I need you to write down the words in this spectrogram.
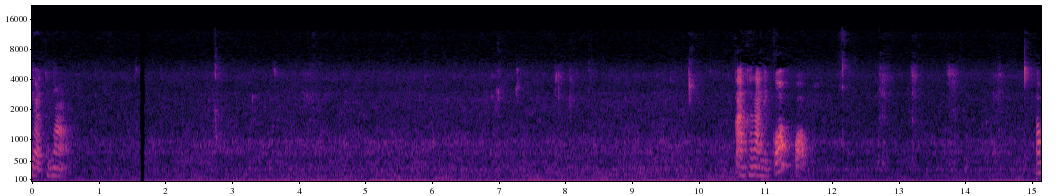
ยอดขนาดการขนาดนี้กรอบกรอบ ต้อ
